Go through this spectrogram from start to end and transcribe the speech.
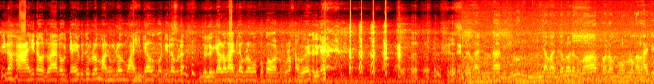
কিন্তু হাঁহি তাৰ যোৱা আকৌ উঠি আহি কৈছে, বোলে মানুহ বোলে মাৰি দিয়াও কৈ দিলে বোলে, জলকীয়া লগাই দিলে বোলে মোৰ পকৰত, বোলে শাহুৱে জলকীয়া ভাইটিটো চা দেখিবলৈও ধুনীয়া ভাইটিজন নহয় জানো বা কিবা এটা মৰম লগা ভাইটি।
